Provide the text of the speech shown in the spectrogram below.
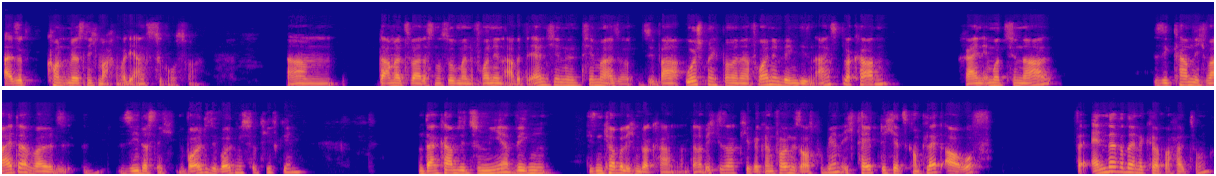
Also konnten wir es nicht machen, weil die Angst zu groß war. Ähm, damals war das noch so, meine Freundin arbeitet ähnlich in dem Thema. Also sie war ursprünglich bei meiner Freundin wegen diesen Angstblockaden, rein emotional sie kam nicht weiter, weil sie das nicht wollte. Sie wollte nicht so tief gehen. Und dann kam sie zu mir wegen diesen körperlichen Blockaden. Und dann habe ich gesagt, okay, wir können Folgendes ausprobieren. Ich tape dich jetzt komplett auf, verändere deine Körperhaltung,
